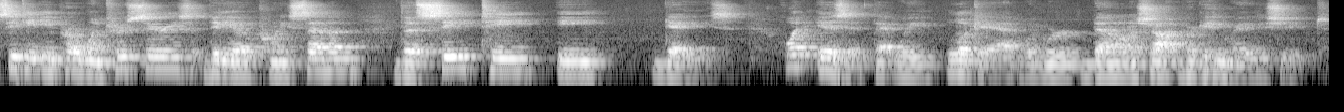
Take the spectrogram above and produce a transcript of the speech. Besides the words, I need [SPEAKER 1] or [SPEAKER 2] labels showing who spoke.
[SPEAKER 1] CTE Pro 1 Truth Series, video 27, the CTE gaze. What is it that we look at when we're down on a shot and we're getting ready to shoot?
